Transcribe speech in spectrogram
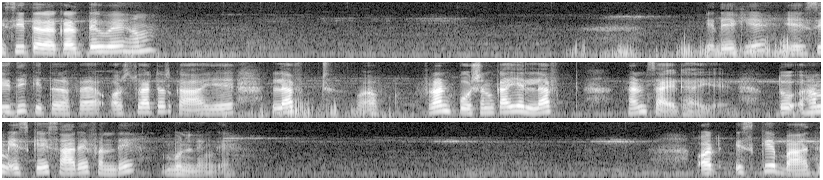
इसी तरह करते हुए हम ये देखिए, ये सीधी की तरफ़ है और स्वेटर का ये लेफ़्ट, फ्रंट पोर्शन का ये लेफ़्ट हैंड साइड है ये। तो हम इसके सारे फंदे बुन लेंगे। और इसके बाद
